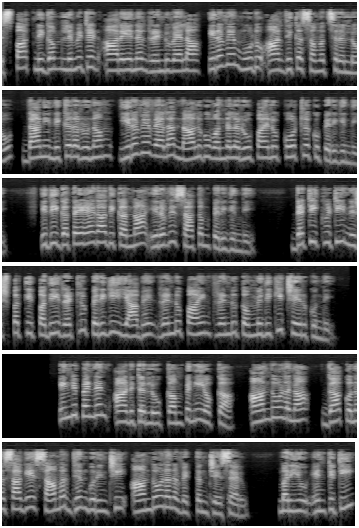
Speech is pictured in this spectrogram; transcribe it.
ఇస్పాత్ నిగమ్ లిమిటెడ్ ఆర్ఏఎన్ఎల్ రెండు వేల ఇరవై మూడు ఆర్థిక సంవత్సరంలో దాని నికర రుణం ఇరవై వేల నాలుగు వందల రూపాయలు కోట్లకు పెరిగింది. ఇది గత ఏడాది కన్నా ఇరవై శాతం పెరిగింది. డెట్ ఈక్విటీ నిష్పత్తి పది రెట్లు పెరిగి యాభై రెండు పాయింట్ రెండు తొమ్మిదికి చేరుకుంది. ఇండిపెండెంట్ ఆడిటర్లు కంపెనీ యొక్క ఆందోళన గా కొనసాగే సామర్థ్యం గురించి ఆందోళన వ్యక్తం చేశారు. మరియు ఎంటిటీ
